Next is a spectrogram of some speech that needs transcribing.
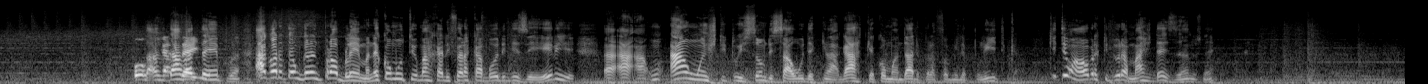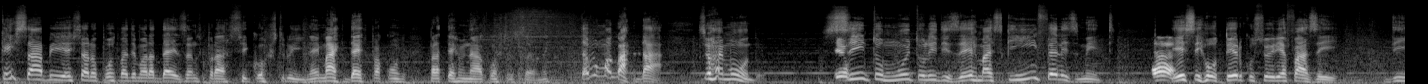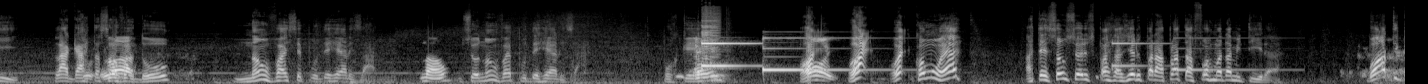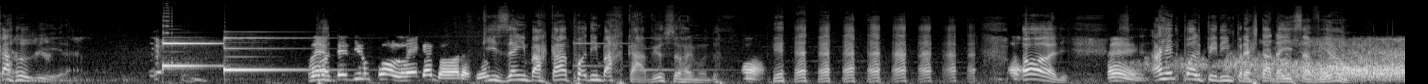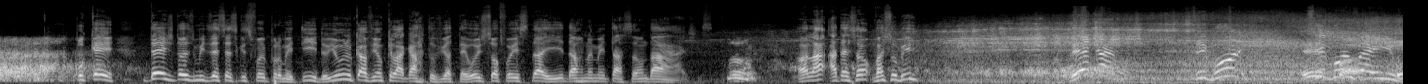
Dava, dava tempo. né? Agora tem um grande problema, né? Como o tio Marcarifera acabou de dizer, ele, há, há- um- há uma instituição de saúde aqui em Lagarto, que é comandada pela família política, que tem uma obra que dura mais de 10 anos, né? Quem sabe esse aeroporto vai demorar 10 anos para se construir, né? E mais 10 para terminar a construção, né? Então vamos aguardar. Seu Raimundo, Eu- sinto muito lhe dizer, mas que infelizmente Ah, esse roteiro que o senhor iria fazer de Lagarta. Salvador não vai ser poder realizar. não. O senhor não vai poder realizar. Porque. Oi, Oi. oi, oi, como é? Atenção, senhores passageiros, para a plataforma da mentira. Bote, Carlos Vieira. Lembrei de um colega agora, viu? Quiser embarcar, pode embarcar, viu, seu Raimundo? Ó, Olha, é. a gente pode pedir emprestado aí esse avião, porque desde 2016 que isso foi prometido, e o único avião que Lagarto viu até hoje só foi esse daí, da ornamentação da Agis. Hum. Olha lá, atenção, vai subir. Vem, Raimundo. Segure! Segura o Epa, veinho!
